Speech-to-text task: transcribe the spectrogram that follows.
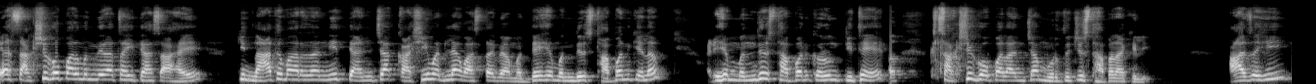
या साक्षी गोपाल मंदिराचा इतिहास आहे की नाथ महाराजांनी त्यांच्या काशीमधल्या वास्तव्यामध्ये हे मंदिर स्थापन केलं आणि हे मंदिर स्थापन करून तिथे साक्षी गोपालांच्या मूर्तीची स्थापना केली. आजही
